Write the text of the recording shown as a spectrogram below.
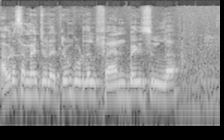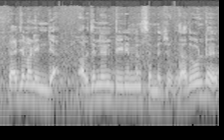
അവരെ സംബന്ധിച്ചുള്ള ഏറ്റവും കൂടുതൽ ഫാൻ ബേസ് ഉള്ള രാജ്യമാണ് ഇന്ത്യ. അർജന്റീനൻ ടീമിനെ സംബന്ധിച്ചുള്ളത് അതുകൊണ്ട്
